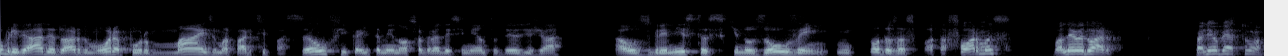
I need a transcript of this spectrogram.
Obrigado, Eduardo Moura, por mais uma participação. Fica aí também nosso agradecimento desde já aos gremistas que nos ouvem em todas as plataformas. Valeu, Eduardo. Valeu, Beto.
